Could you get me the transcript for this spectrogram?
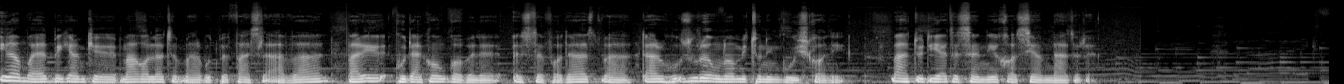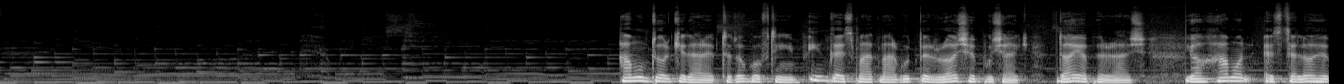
اینم باید بگم که مقالات مربوط به فصل اول برای کودکان قابل استفاده است و در حضور اونا می‌تونین گوش کنید محدودیت سنی خاصی هم نداره. همونطور که در ابتدا گفتیم این قسمت مربوط به راش پوشک دایاپر رش یا همان اصطلاح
